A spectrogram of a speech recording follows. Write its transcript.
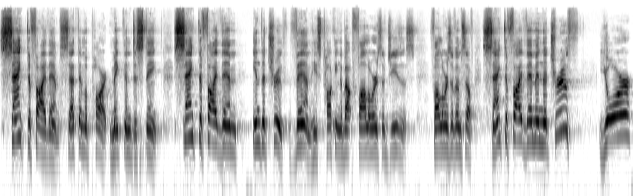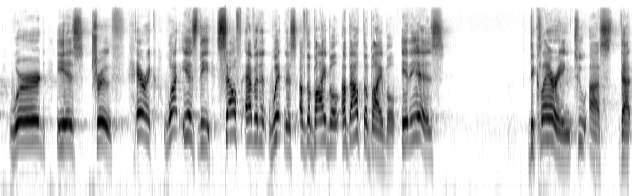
Sanctify them, set them apart, make them distinct. Sanctify them in the truth. Them, he's talking about followers of Jesus, followers of himself. Sanctify them in the truth. Your word is truth. Eric, what is the self evident witness of the Bible about the Bible? It is declaring to us that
